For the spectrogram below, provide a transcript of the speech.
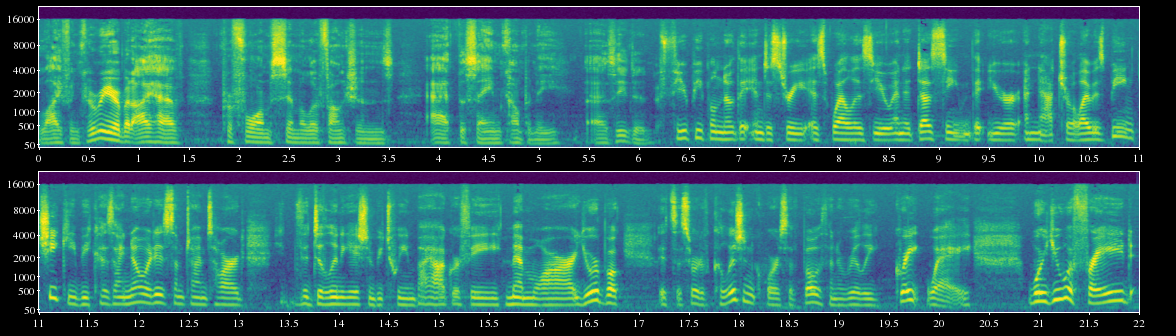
life and career, but I have performed similar functions at the same company as he did. Few people know the industry as well as you, and it does seem that you're a natural. I was being cheeky because I know it is sometimes hard the delineation between biography, memoir. Your book, it's a sort of collision course of both in a really great way. Were you afraid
